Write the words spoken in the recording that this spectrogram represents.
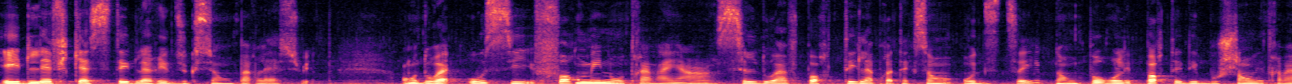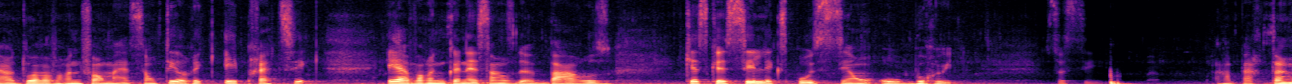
et de l'efficacité de la réduction par la suite. On doit aussi former nos travailleurs s'ils doivent porter la protection auditive. Donc, pour les porter des bouchons, les travailleurs doivent avoir une formation théorique et pratique et avoir une connaissance de base. Qu'est-ce que c'est l'exposition au bruit? Ça, c'est en partant,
